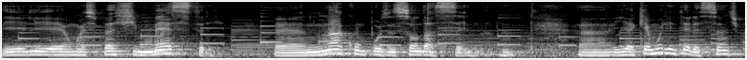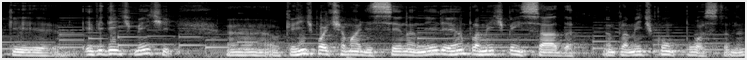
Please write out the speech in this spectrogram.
ele é uma espécie de mestre uh, na composição da cena. Né? e aqui é muito interessante porque, evidentemente, Uh, o que a gente pode chamar de cena nele é amplamente pensada, amplamente composta, né?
